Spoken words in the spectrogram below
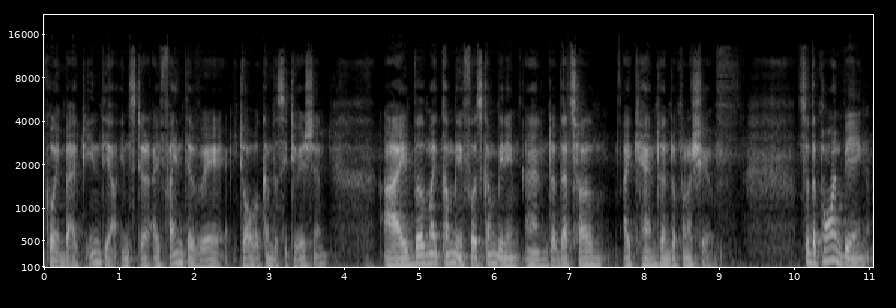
going back to India. Instead, I find the way to overcome the situation. I built my company, first company, and that's how I came to entrepreneurship. So the point being,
